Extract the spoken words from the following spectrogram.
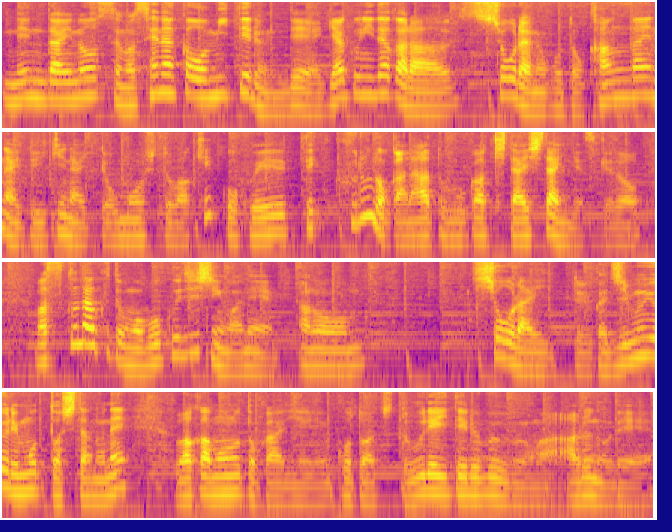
年代のその背中を見てるんで逆にだから将来のことを考えないといけないって思う人は結構増えてくるのかなと僕は期待したいんですけど、まあ、少なくとも僕自身はねあの将来というか自分よりもっと下のね若者とかにことはちょっと憂いてる部分はあるので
